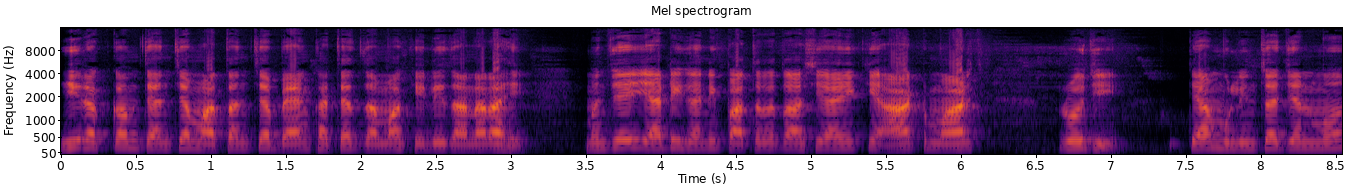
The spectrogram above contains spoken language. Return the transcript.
ही रक्कम त्यांच्या मातांच्या बँक खात्यात जमा केली जाणार आहे. म्हणजे या ठिकाणी पात्रता अशी आहे की आठ मार्च रोजी त्या मुलींचा जन्म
